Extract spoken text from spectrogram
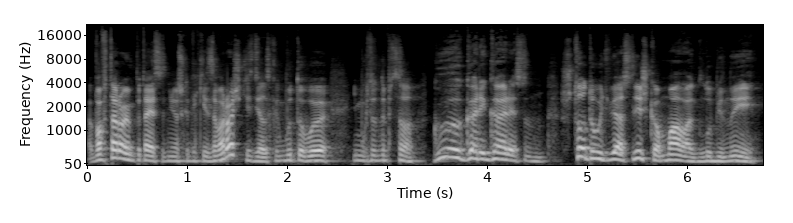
Во второй он пытается немножко такие заморочки сделать, как будто бы ему кто-то написал, Гарри Гаррисон, что-то у тебя слишком мало глубины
